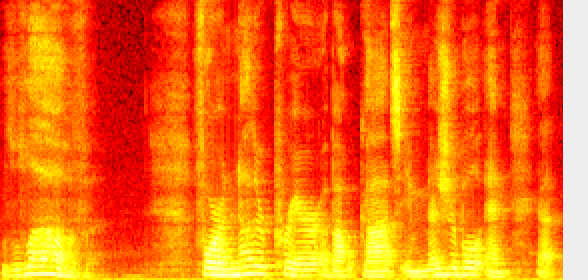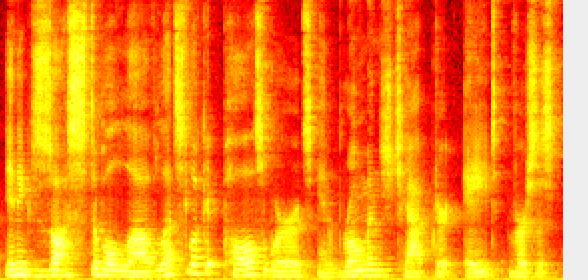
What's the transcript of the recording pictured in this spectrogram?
love. For another prayer about God's immeasurable and uh, inexhaustible love, let's look at Paul's words in Romans chapter 8, verses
